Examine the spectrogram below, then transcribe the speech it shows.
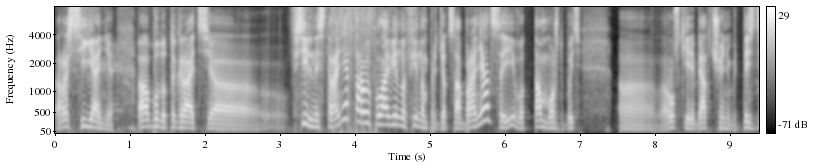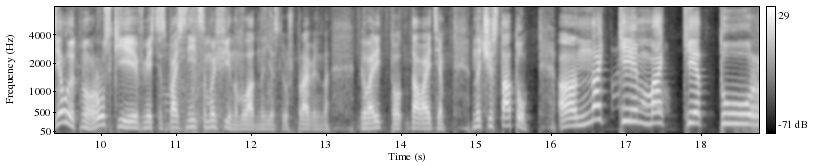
россияне э, будут играть э, в сильной стороне вторую половину. Финнам придется обороняться. И вот там, может быть, э, русские ребята что-нибудь да сделают. Ну, русские вместе с боснийцем и финном. Ладно, если уж правильно говорить, то давайте на чистоту. Э, Наки Макетур...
